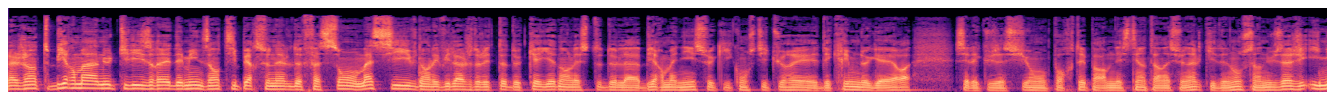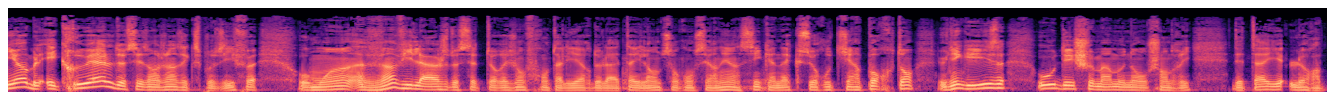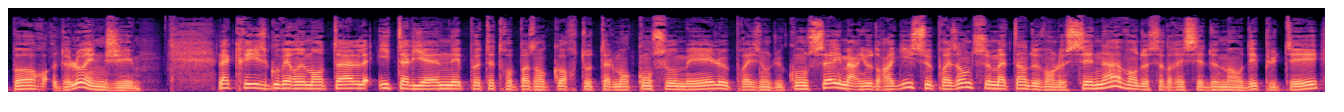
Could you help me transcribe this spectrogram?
La junte birmane utiliserait des mines antipersonnelles de façon massive dans les villages de l'état de Kaye dans l'est de la Birmanie, ce qui constituerait des crimes de guerre. C'est l'accusation portée par Amnesty International qui dénonce un usage ignoble et cruel de ces engins explosifs. Au moins 20 villages de cette région frontalière de la Thaïlande sont concernés ainsi qu'un axe routier important, une église ou des chemins menant aux chanderies, détaille le rapport de l'ONG. La crise gouvernementale italienne n'est peut-être pas encore totalement consommée. Le président du Conseil, Mario Draghi, se présente ce matin devant le Sénat avant de s'adresser demain aux députés.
